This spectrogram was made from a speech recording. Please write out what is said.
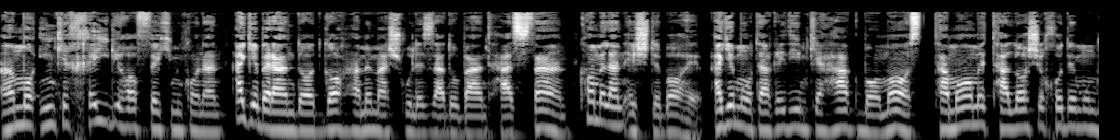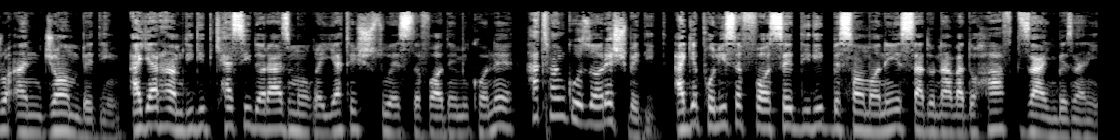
اما اینکه خیلی ها فکر می‌کنن اگه برن دادگاه همه مشغول زد و بند هستن کاملا اشتباهه. اگه معتقدیم که حق با ماست تمام تلاش خودمون رو انجام بدیم. اگر هم دیدید کسی داره از موقعیتش سوء استفاده می‌کنه حتما گزارش بدید. اگه پلیس فاسد دیدید به سامانه 197 زنگ بزنید.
